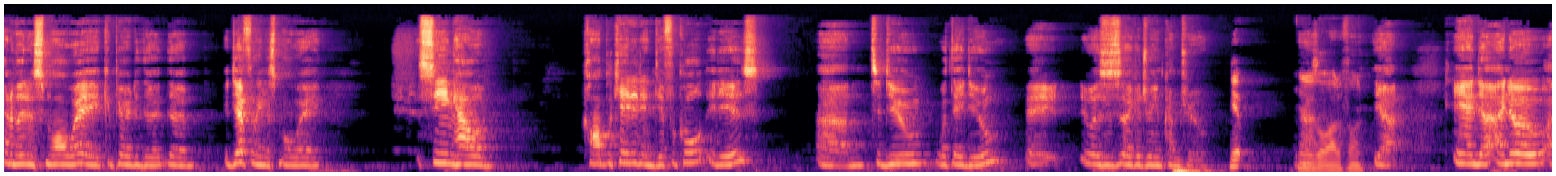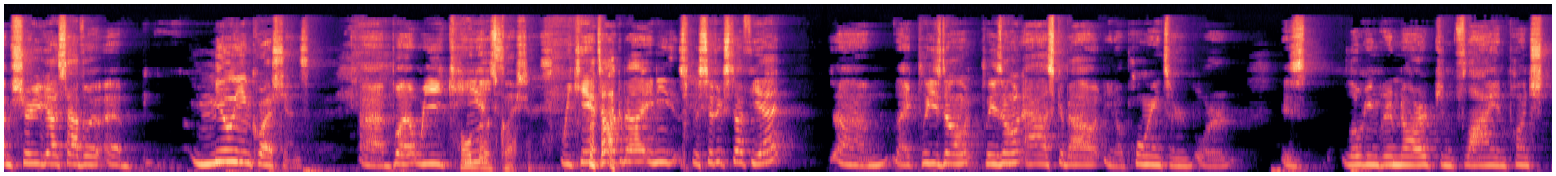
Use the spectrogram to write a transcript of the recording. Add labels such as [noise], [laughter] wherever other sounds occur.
kind of in a small way compared to the the definitely in a small way, seeing how complicated and difficult it is um, to do what they do. It, it was just like a dream come true. Yep. It was a lot of fun. Yeah. And uh, I know, I'm sure you guys have a, a million questions, uh, but we can't. Hold those questions. [laughs] We can't talk about any specific stuff yet. Um, like, please don't, please don't ask about you know points or or is Logan Grimnard can fly and punch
